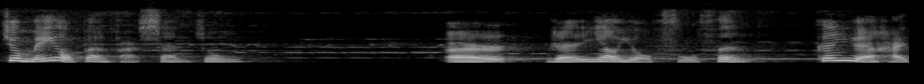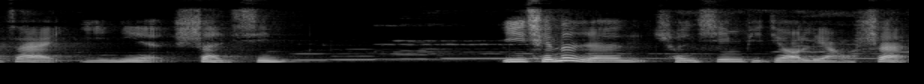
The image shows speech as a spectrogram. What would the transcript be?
就没有办法善终。而人要有福分，根源还在一念善心。以前的人存心比较良善，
